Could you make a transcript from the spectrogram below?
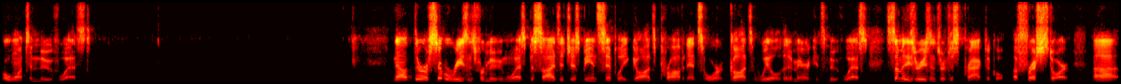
or want to move west. Now, there are several reasons for moving west besides it just being simply God's providence or God's will that Americans move west. Some of these reasons are just practical. A fresh start. Uh,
